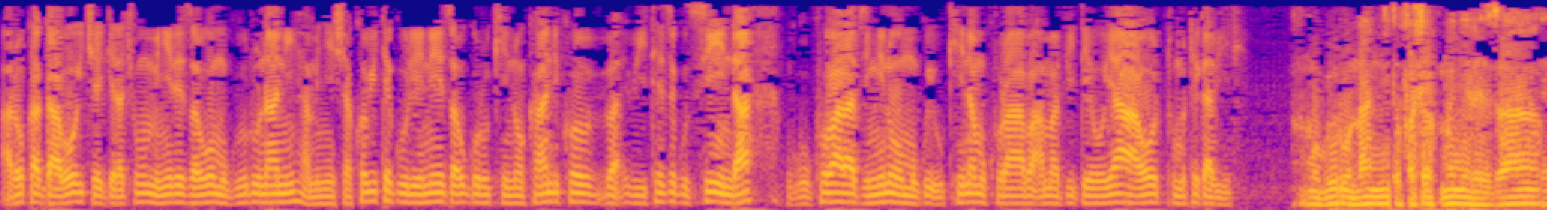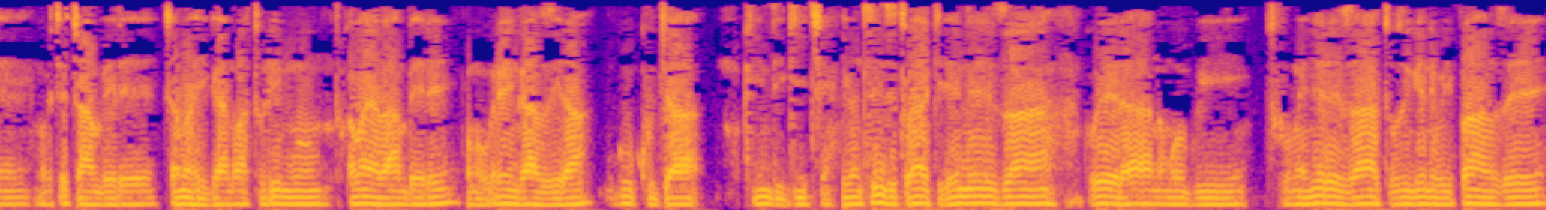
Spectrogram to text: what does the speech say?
aroka gabo icegera cy'umumenyereza wo muguru nani hamenyesha ko biteguriye neza ugo rukino kandi ko biteze gutsinda guko baravye ngene mugwi ukina mu kuraba ama video yawo tumutegabiri Muguru nani tufasha kumenyereza eh, mu gice cya mbere c'amahiganwa turimo tukabaye mbere mu burenganzira bwo kuja mu kindi gice iyo ntsinzi twayakiriye neza kubera no mugwi tumenyereza tuzigene wipanze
